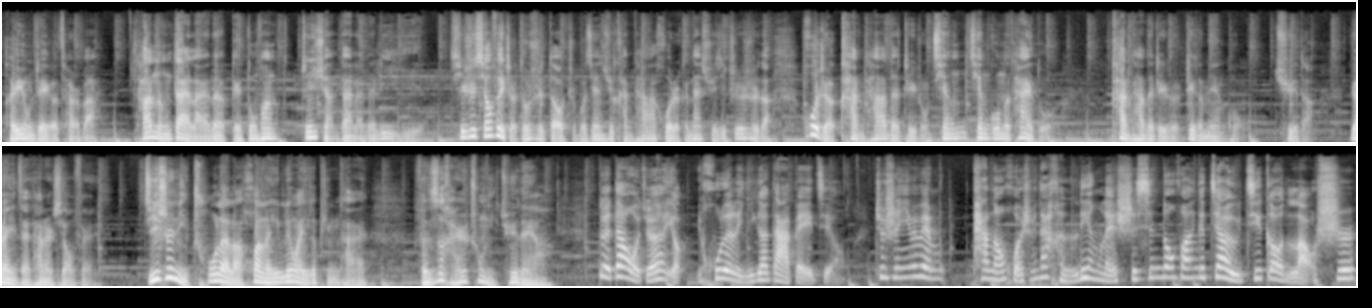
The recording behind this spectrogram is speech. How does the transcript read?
可以用这个词儿吧，他能带来的给东方甄选带来的利益，其实消费者都是到直播间去看他，或者跟他学习知识的，或者看他的这种谦谦恭的态度，看他的这个这个面孔去的，愿意在他那儿消费。即使你出来了，换了一另外一个平台，粉丝还是冲你去的呀。对，但我觉得有忽略了一个大背景，就是因为为什么他能火，是因为他很另类，是新东方一个教育机构的老师，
